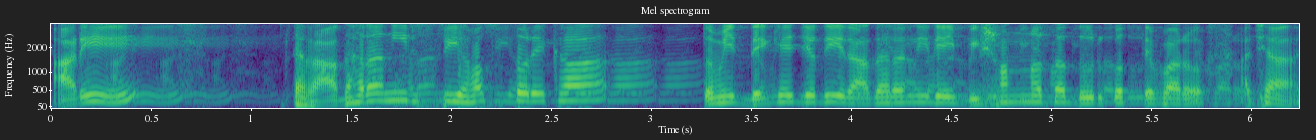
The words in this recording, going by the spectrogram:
আরে রাধারানীর শ্রীহস্তরেখা? তুমি দেখে যদি রাধারানীর এই বিষণ্ণতা দূর করতে পারো। আচ্ছা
